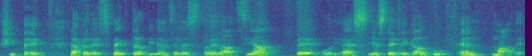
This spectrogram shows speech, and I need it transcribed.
și P, dacă respectă, bineînțeles, relația P ori S este egal cu N mare.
